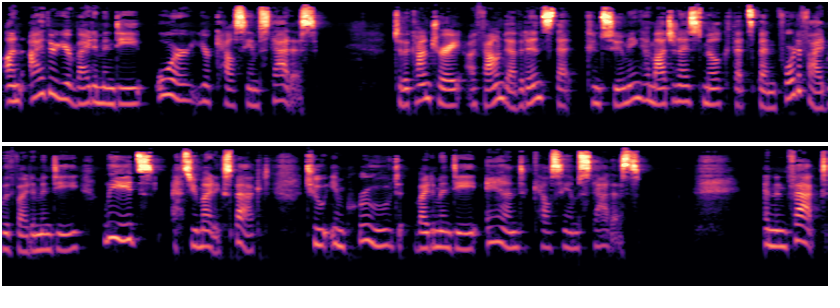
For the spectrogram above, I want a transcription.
on either your vitamin D or your calcium status. To the contrary, I found evidence that consuming homogenized milk that's been fortified with vitamin D leads, as you might expect, to improved vitamin D and calcium status. And in fact,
